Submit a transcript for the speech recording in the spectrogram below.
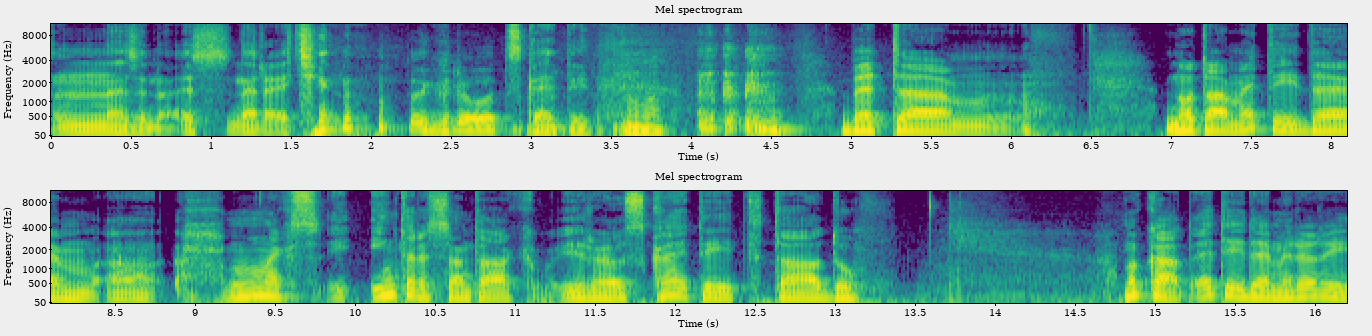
Nezinu, es nerēķinu. Grūti skaitīt. Nu, Bet um, no tām etīdēm, uh, man liekas, interesantāk ir skaitīt tādu Nu, kā etīdēm ir arī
